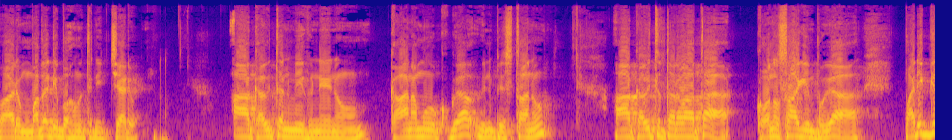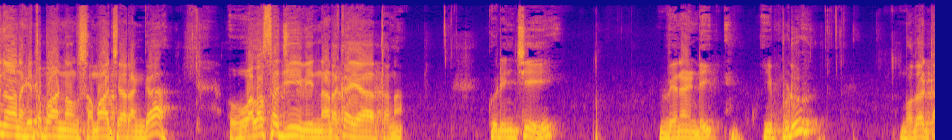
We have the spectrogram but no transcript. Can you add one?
వారు మొదటి బహుమతినిచ్చారు. ఆ కవితను మీకు నేను కానమూకుగా వినిపిస్తాను. ఆ కవిత తర్వాత కొనసాగింపుగా పరిజ్ఞాన హితబాండం సమాచారంగా వలసజీవి నడకయాతన గురించి వినండి. ఇప్పుడు మొదట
